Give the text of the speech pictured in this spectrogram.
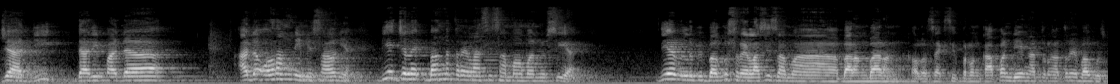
Jadi daripada ada orang nih misalnya, dia jelek banget relasi sama manusia. Dia lebih bagus relasi sama barang-barang. Kalau seksi perlengkapan dia ngatur-ngaturnya bagus.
